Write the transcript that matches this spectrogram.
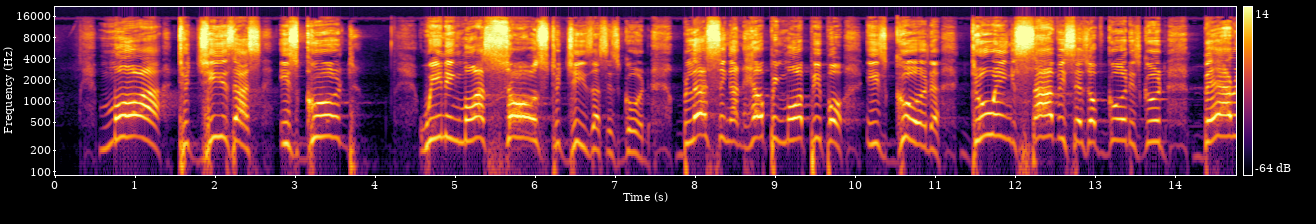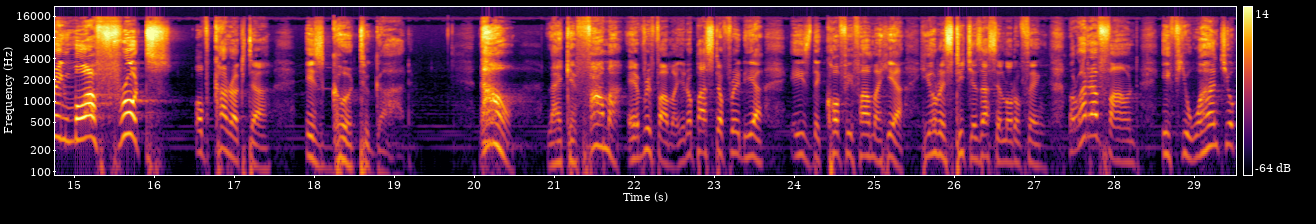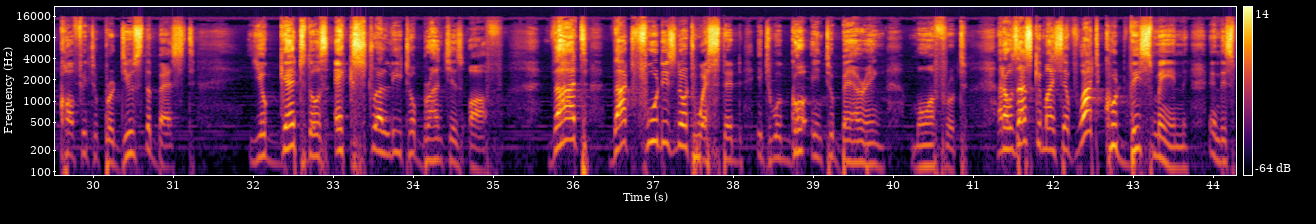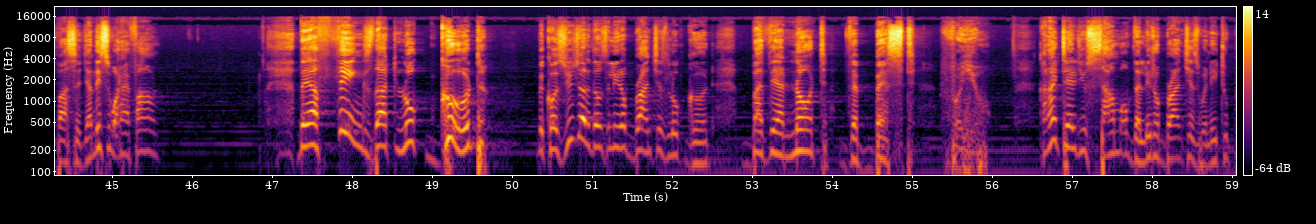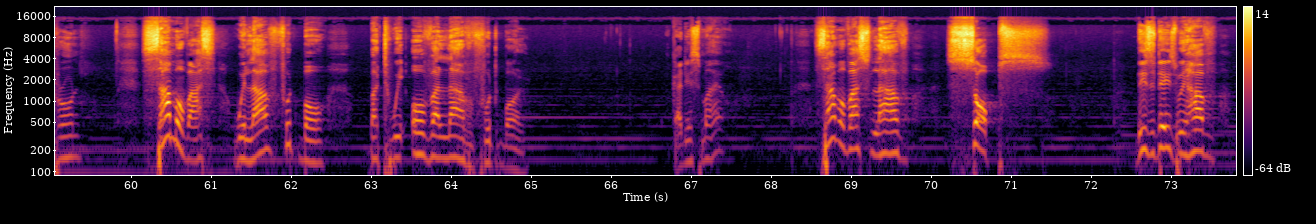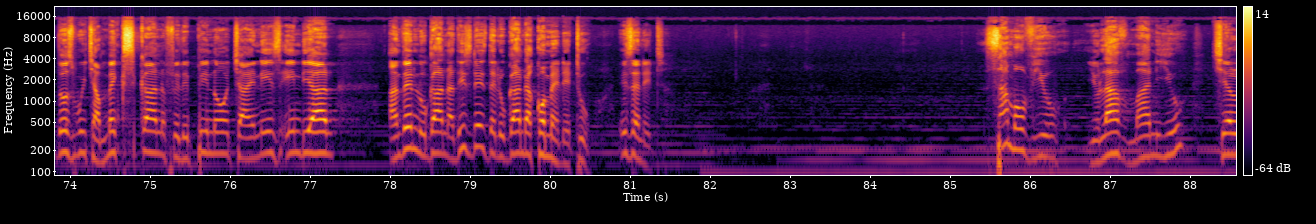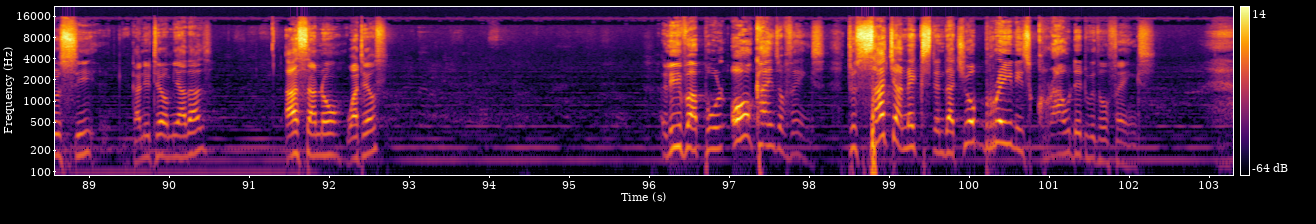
More to Jesus is good. Winning more souls to Jesus is good. Blessing and helping more people is good. Doing services of good is good. Bearing more fruit of character is good to God. Now, like a farmer, every farmer. You know, Pastor Fred here is the coffee farmer here. He always teaches us a lot of things. But what I've found, if you want your coffee to produce the best, you get those extra little branches off. That, that food is not wasted, it will go into bearing more fruit. And I was asking myself, what could this mean in this passage? And this is what I found. There are things that look good because usually those little branches look good, but they are not the best for you. Can I tell you some of the little branches we need to prune? Some of us, we love football, but we overlove football. Can you smile? Some of us love soaps. These days we have those which are Mexican, Filipino, Chinese, Indian, and then Luganda. These days the Luganda comedy too, isn't it? Some of you, you love Man U, Chelsea. Can you tell me others? Arsenal. What else? Liverpool. All kinds of things. To such an extent that your brain is crowded with all things.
